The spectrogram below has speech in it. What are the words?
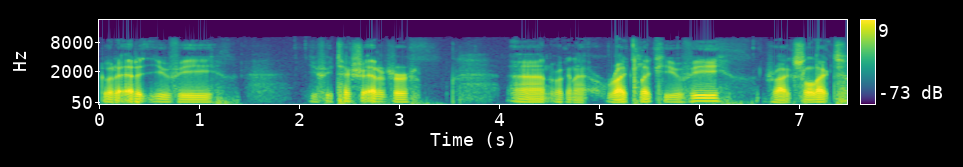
Go to edit UV, UV texture editor, and we're going to right click UV, drag select,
